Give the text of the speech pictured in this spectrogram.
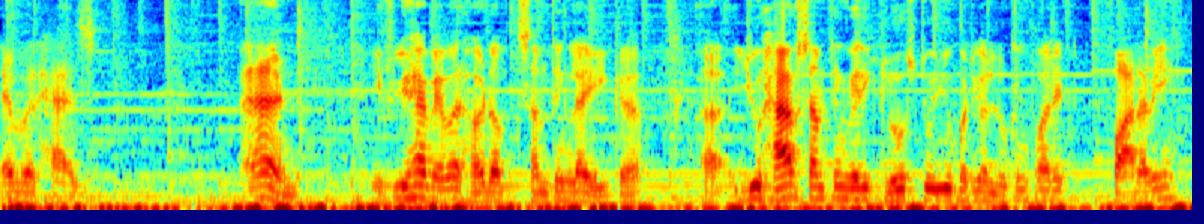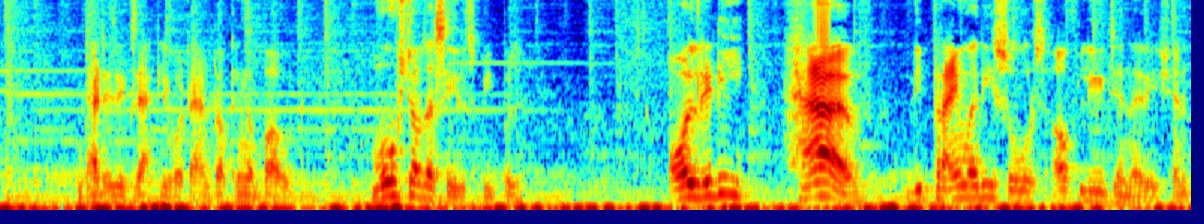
ever has. And if you have ever heard of something like uh, uh, you have something very close to you but you are looking for it far away, that is exactly what I am talking about. Most of the salespeople already have the primary source of lead generation,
